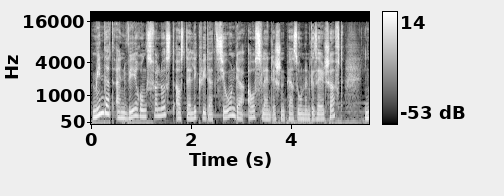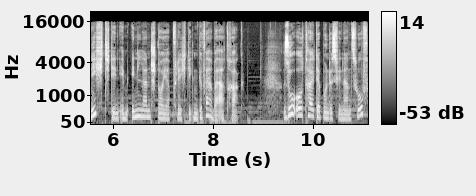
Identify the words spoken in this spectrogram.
mindert ein Währungsverlust aus der Liquidation der ausländischen Personengesellschaft nicht den im Inland steuerpflichtigen Gewerbeertrag. So urteilt der Bundesfinanzhof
